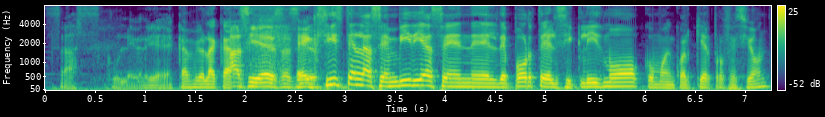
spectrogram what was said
Sas, culebra, ya cambió la cara. Así es, así ¿Existen las envidias en el deporte del ciclismo como en cualquier profesión?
